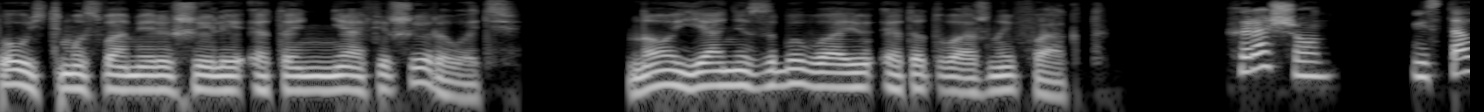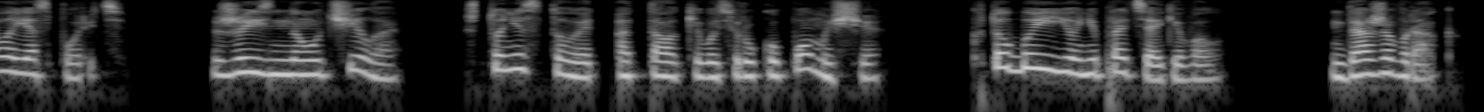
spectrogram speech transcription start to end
Пусть мы с вами решили это не афишировать, но я не забываю этот важный факт. Хорошо, не стала я спорить. Жизнь научила, что не стоит отталкивать руку помощи, кто бы ее ни протягивал. Даже враг.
